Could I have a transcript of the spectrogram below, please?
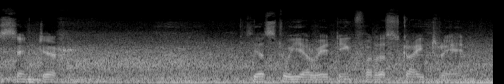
center. Just we are waiting for the SkyTrain.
